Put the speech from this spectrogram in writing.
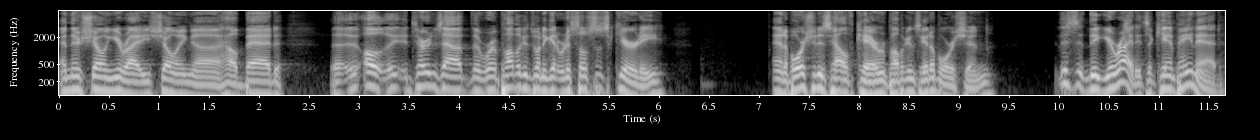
And they're showing, you're right, he's showing uh, how bad. Uh, oh, it turns out the Republicans want to get rid of Social Security and abortion is health care. Republicans hate abortion. This is, you're right. It's a campaign ad.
